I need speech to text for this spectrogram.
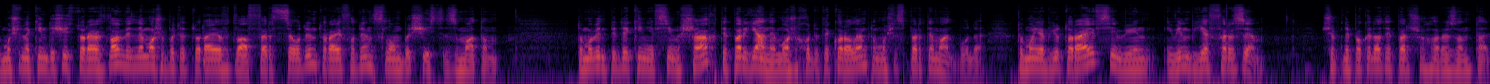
Тому що на кінь d6 тура f2 він не може бути тура f2. Ферзь c1, тура f1, слон b6 з матом. Тому він піде кінь f7 шах. Тепер я не можу ходити королем, тому що сперти мат буде. Тому я б'ю тура f7, він, і він б'є ферзем, щоб не покидати першу горизонталь.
